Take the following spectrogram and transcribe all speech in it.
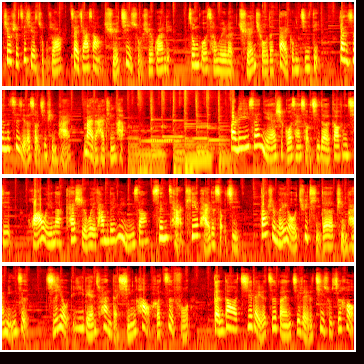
就是这些组装，再加上学技术、学管理。中国成为了全球的代工基地，诞生了自己的手机品牌，卖的还挺好。二零一三年是国产手机的高峰期，华为呢开始为他们的运营商生产贴牌的手机，当时没有具体的品牌名字，只有一连串的型号和字符。等到积累了资本、积累了技术之后，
